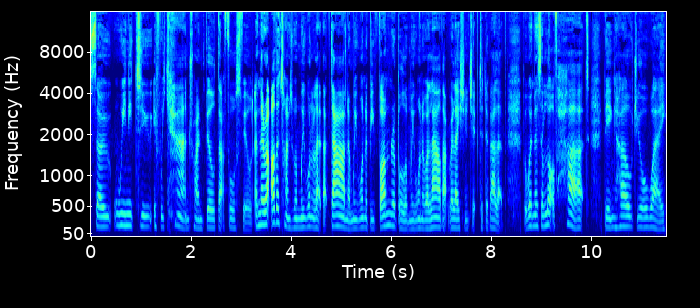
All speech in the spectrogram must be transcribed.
So we need to, if we can, try and build that force field. And there are other times when we want to let that down and we want to be vulnerable and we want to allow that relationship to develop. But when there's a lot of hurt being hurled your way,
